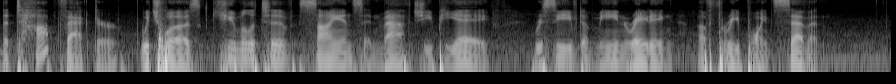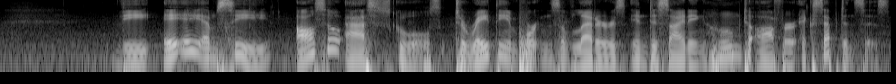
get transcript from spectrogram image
The top factor, which was cumulative science and math GPA, received a mean rating of 3.7. The AAMC also asked schools to rate the importance of letters in deciding whom to offer acceptances.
